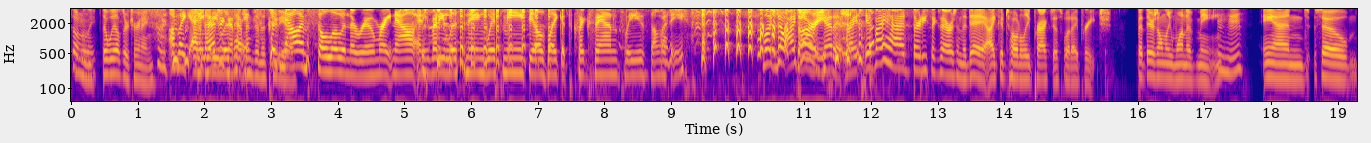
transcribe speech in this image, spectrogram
Totally. Hmm. The wheels are turning. I'm like anybody magic that listening. happens in the Because studio. now I'm solo in the room right now. Anybody listening with me feels like it's quicksand. Please, somebody. like, no, I totally get it, right? If I had 36 hours in the day, I could totally practice what I preach, but there's only one of me. Mm-hmm. And so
